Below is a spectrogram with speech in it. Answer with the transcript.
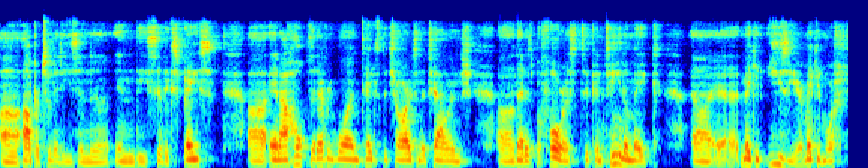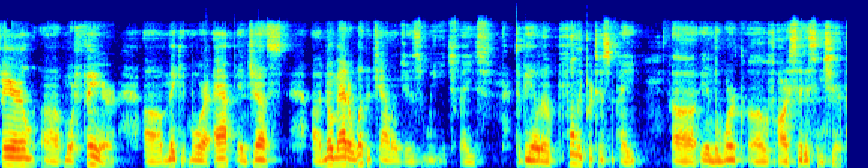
uh, opportunities in the in the civic space. Uh, and I hope that everyone takes the charge and the challenge uh, that is before us to continue to make uh, make it easier, make it more fair, uh, more fair, uh, make it more apt and just, no matter what the challenges we each face to be able to fully participate uh, in the work of our citizenship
